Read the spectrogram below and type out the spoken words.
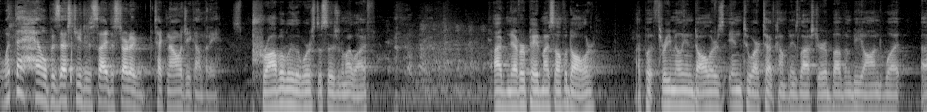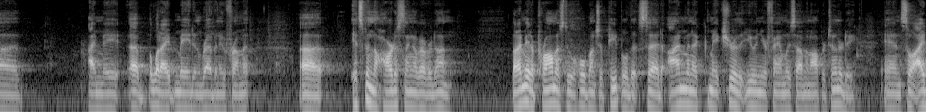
what the hell possessed you to decide to start a technology company? It's probably the worst decision of my life. I've never paid myself a dollar. I put $3 million into our tech companies last year above and beyond what uh, uh, I made in revenue from it. Uh, it's been the hardest thing I've ever done. I made a promise to a whole bunch of people that said, "I'm going to make sure that you and your families have an opportunity." And so I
